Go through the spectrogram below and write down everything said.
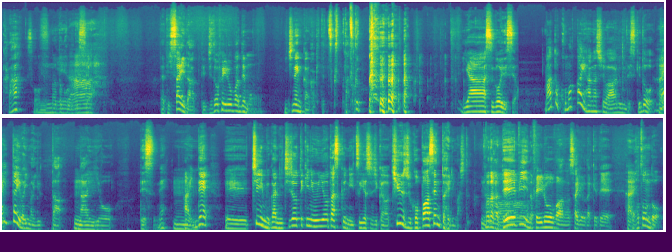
かな？そんなところですよ。いいなだからディサイダーって自動フェイルオーバーでも1年間かけて作った作った。いやーすごいですよ、まあ、あと細かい話はあるんですけど、はい。大体は今言った内容ですね、うん。はい、で、えーチームが日常的に運用タスクに費やす時間は95%減りました。まあ、だから DB のフェイルオーバーの作業だけで、はい。ほとんど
